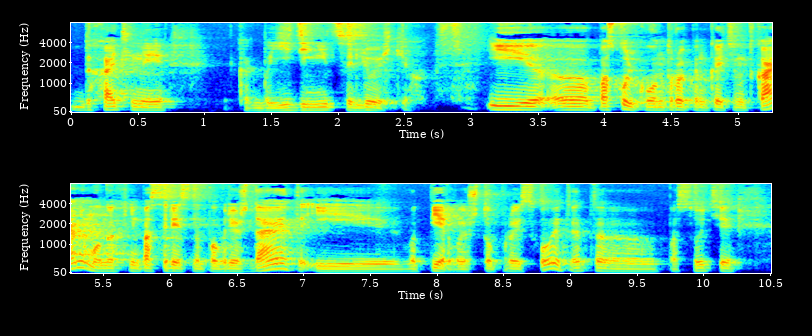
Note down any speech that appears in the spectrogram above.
дыхательные как бы единицы легких. И э, поскольку он тропен к этим тканям, он их непосредственно повреждает. И вот первое, что происходит, это, по сути, э,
